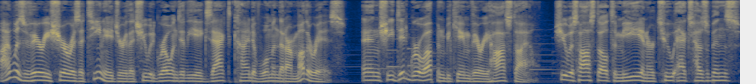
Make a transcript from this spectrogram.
I was very sure as a teenager that she would grow into the exact kind of woman that our mother is. And she did grow up and became very hostile. She was hostile to me and her two ex husbands.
